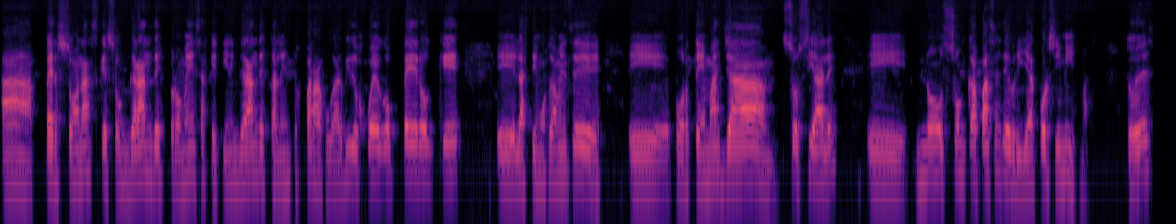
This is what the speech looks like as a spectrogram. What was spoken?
a personas que son grandes promesas, que tienen grandes talentos para jugar videojuegos, pero que eh, lastimosamente eh, por temas ya sociales eh, no son capaces de brillar por sí mismas. Entonces,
